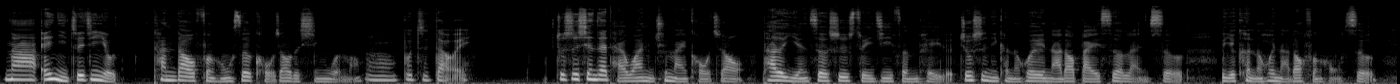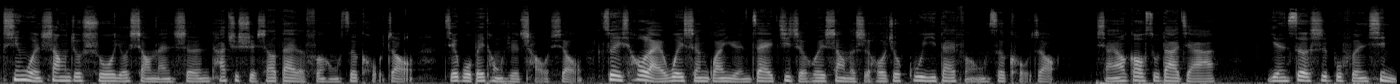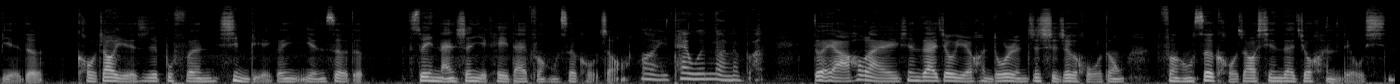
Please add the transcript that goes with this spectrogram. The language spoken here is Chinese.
那哎，你最近有看到粉红色口罩的新闻吗？嗯，不知道哎。就是现在台湾，你去买口罩，它的颜色是随机分配的，就是你可能会拿到白色、蓝色，也可能会拿到粉红色。新闻上就说有小男生他去学校戴了粉红色口罩，结果被同学嘲笑，所以后来卫生官员在记者会上的时候就故意戴粉红色口罩，想要告诉大家，颜色是不分性别的，口罩也是不分性别跟颜色的。所以男生也可以戴粉红色口罩。哇，也太温暖了吧！对啊，后来现在就也有很多人支持这个活动，粉红色口罩现在就很流行。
